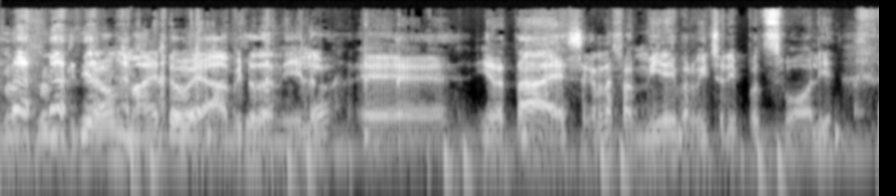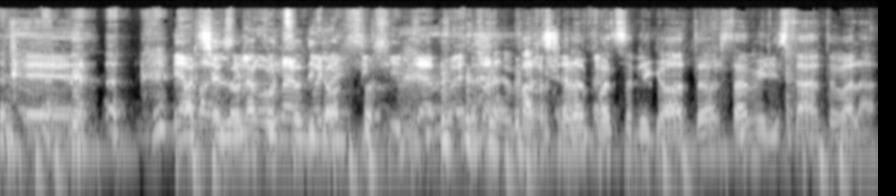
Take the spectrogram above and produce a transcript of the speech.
non, non, ti dirò mai dove abito Danilo. Eh, in realtà è Sagrada Famiglia in provincia di Pozzuoli. Eh, e Barcellona, Barcellona Pozzo di Gotto. Sicilia, esatto. Barcellona Pozzo di Gotto, stammi distante, va là.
